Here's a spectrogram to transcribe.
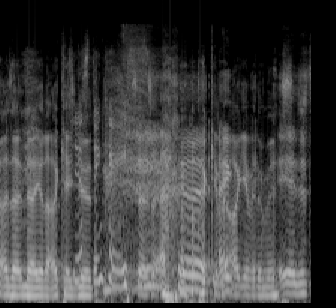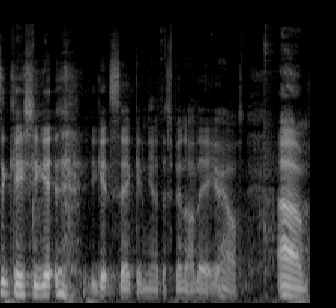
I was like, "No." You're like, "Okay, just good." in case. So I was like, I'll, give it, I- I'll give it a miss. Yeah, just in case you get you get sick and you have to spend all day at your house. Um,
